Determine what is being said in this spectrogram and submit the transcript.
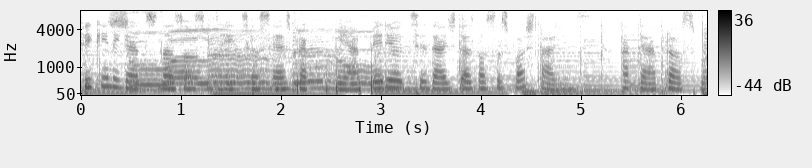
Fiquem ligados nas nossas redes sociais para acompanhar a periodicidade das nossas postagens. Até a próxima!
